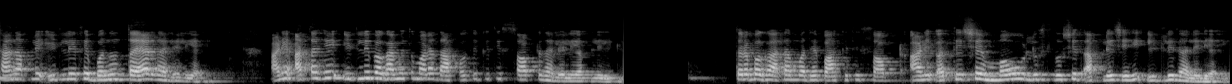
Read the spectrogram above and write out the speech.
छान आपली इडली इथे बनून तयार झालेली आहे. आणि आता हे इडली बघा मी तुम्हाला दाखवते किती सॉफ्ट झालेली आहे आपली इडली. तर बघा आता मध्ये पहा किती सॉफ्ट आणि अतिशय मऊ लुसलुशीत आपली जी ही इडली झालेली आहे.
